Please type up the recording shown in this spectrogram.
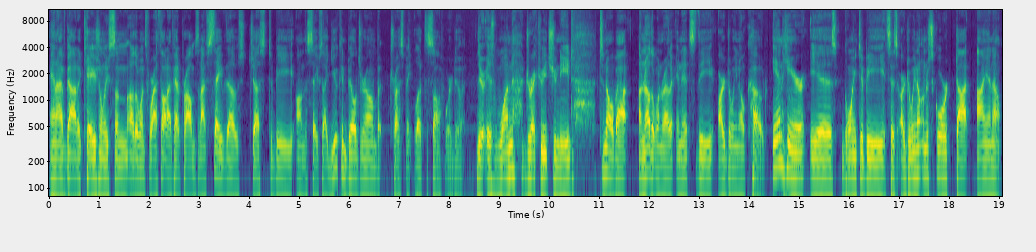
And I've got occasionally some other ones where I thought I've had problems and I've saved those just to be on the safe side. You can build your own, but trust me, let the software do it. There is one directory that you need to know about, another one rather, and it's the Arduino code. In here is going to be, it says Arduino underscore dot INO.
